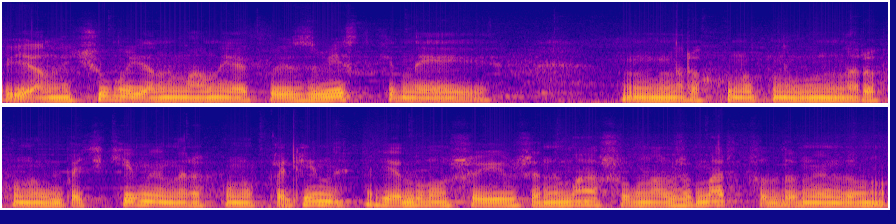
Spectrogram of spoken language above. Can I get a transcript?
Я не чув, я не мав ніякої звістки, ні на рахунок, на рахунок батьків, ні на рахунок Аліни. Я думав, що її вже немає, що вона вже мертва давним-давно.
